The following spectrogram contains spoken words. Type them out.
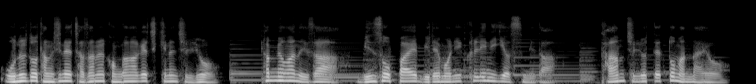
오늘도 당신의 자산을 건강하게 지키는 진료. 현명한 의사 민수 오빠의 미래머니 클리닉이었습니다. 다음 진료 때 또 만나요.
